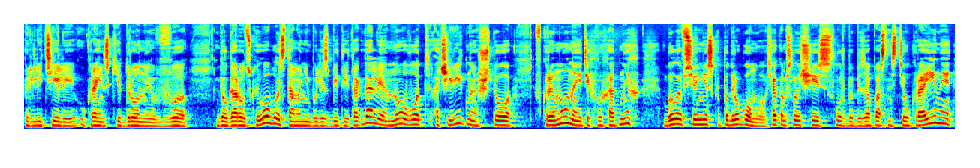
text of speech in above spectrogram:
прилетели украинские дроны в Белгородскую область, там они были сбиты и так далее. Но вот очевидно, что в Крыму на этих выходных было все несколько по-другому. Во всяком случае, служба безопасности Украины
